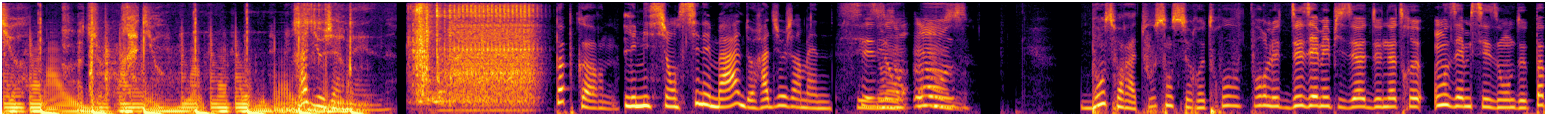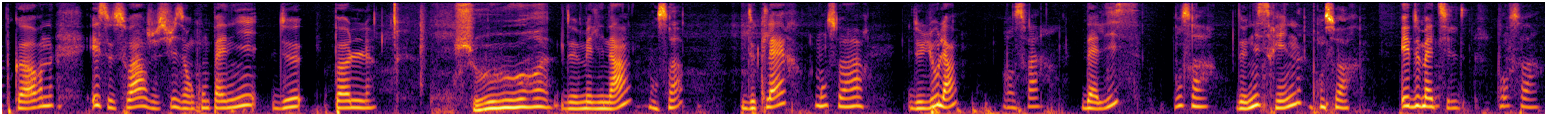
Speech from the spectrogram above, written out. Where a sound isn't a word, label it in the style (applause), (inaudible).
Radio. Radio. Radio. Radio Germaine. Popcorn. L'émission cinéma de Radio Germaine. Saison 11. Bonsoir à tous, on se retrouve pour le deuxième épisode de notre onzième saison de Popcorn. Et ce soir, je suis en compagnie de Paul, Bonjour. de Mélina, Bonsoir. de Claire, Bonsoir. de Yula, Bonsoir. d'Alice, Bonsoir. de Nisrine Bonsoir. Et de Mathilde. Bonsoir.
